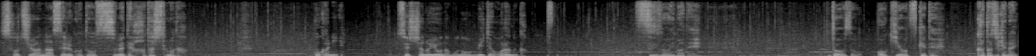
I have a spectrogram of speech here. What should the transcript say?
措置はなせることを全て果たしたのだ。他に拙者のようなものを見ておらぬか。集い場でどうぞお気をつけて。かたじけない。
